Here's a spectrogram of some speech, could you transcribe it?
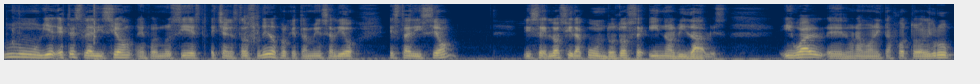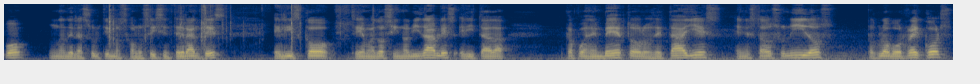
Muy bien, esta es la edición, eh, podemos decir, hecha en Estados Unidos porque también salió esta edición. Dice Los Iracundos, 12 inolvidables. Igual, eh, una bonita foto del grupo, una de las últimas con los seis integrantes. El disco se llama Dos Inolvidables, editada, acá pueden ver todos los detalles en Estados Unidos, los Global Records.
